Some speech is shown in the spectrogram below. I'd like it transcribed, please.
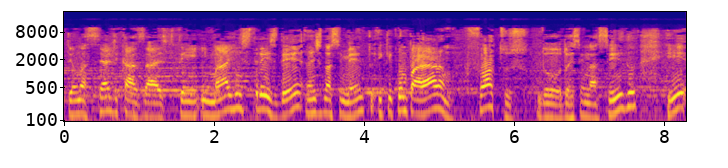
tenho uma série de casais que têm imagens 3D antes do nascimento e que compararam fotos do, do recém-nascido e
